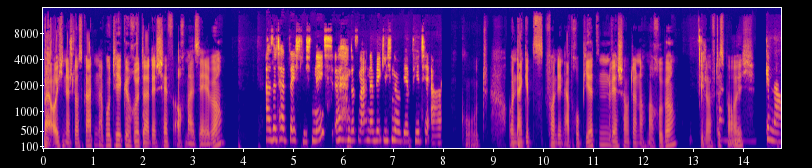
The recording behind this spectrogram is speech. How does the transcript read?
bei euch in der Schlossgartenapotheke rührt da der Chef auch mal selber? Also tatsächlich nicht. Das machen dann wirklich nur wir PTA. Gut. Und dann gibt's von den Approbierten, wer schaut da nochmal rüber? Wie läuft das bei euch? Genau,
